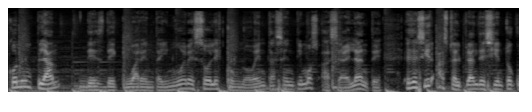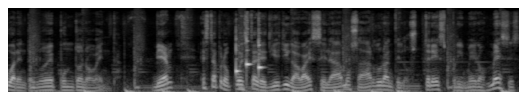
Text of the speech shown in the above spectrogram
con un plan desde 49 soles con 90 céntimos hacia adelante, es decir, hasta el plan de 149.90. Bien, esta propuesta de 10 GB se la vamos a dar durante los tres primeros meses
